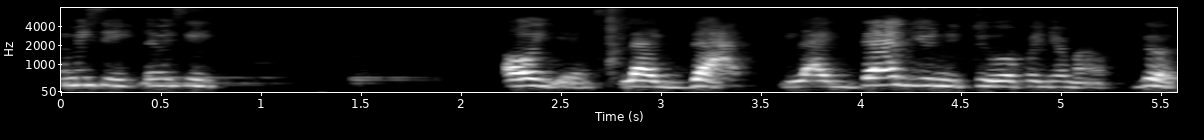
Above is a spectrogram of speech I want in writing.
Let me see, let me see. Oh yes, like that. Like that you need to open your mouth. Good.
